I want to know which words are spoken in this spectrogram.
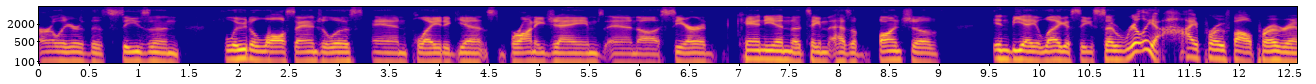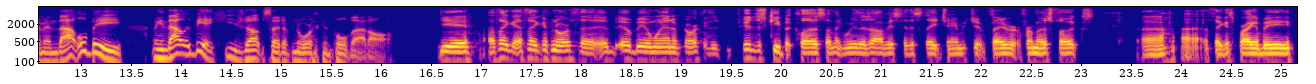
earlier this season flew to Los Angeles and played against Bronny James and uh, Sierra Canyon, a team that has a bunch of NBA legacy. So really a high profile program, and that will be. I mean, that would be a huge upset if North can pull that off. Yeah, I think I think if North, uh, it, would be a win if North could, could, just keep it close. I think Wheeler's obviously the state championship favorite for most folks. Uh, I think it's probably gonna be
